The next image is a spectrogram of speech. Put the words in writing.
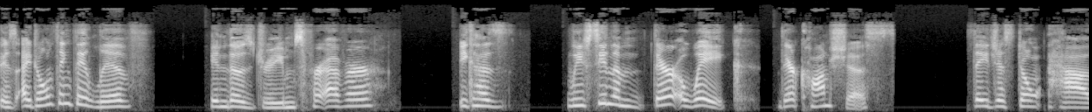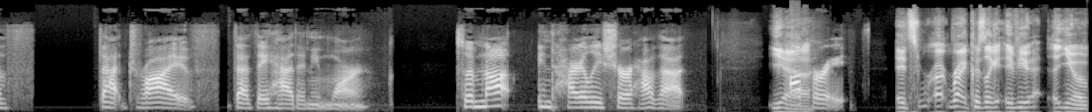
is I don't think they live in those dreams forever because we've seen them, they're awake, they're conscious, they just don't have that drive that they had anymore. So I'm not entirely sure how that yeah. operates. It's right because like if you you know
